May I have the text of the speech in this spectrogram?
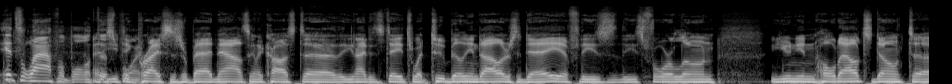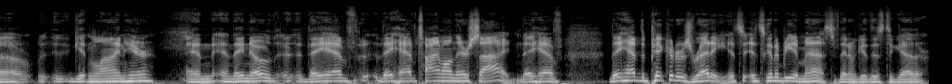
it's laughable at And this you point. You think prices are bad now? It's going to cost uh, the United States what two billion dollars a day if these these four lone union holdouts don't uh, get in line here, and and they know they have they have time on their side. They have they have the picketers ready. It's it's going to be a mess if they don't get this together.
